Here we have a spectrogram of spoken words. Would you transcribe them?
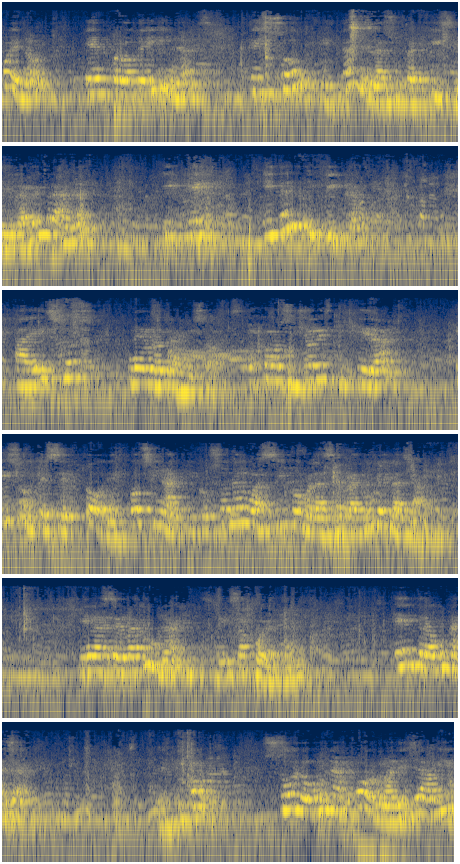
Bueno, en proteínas que son, que están en la superficie de la membrana y que identifican a esos neurotransmisores. Es como si yo les dijera, esos receptores posinápticos son algo así como la cerradura y la llave. En la cerradura de esa puerta entra una llave. ¿Me? Solo una forma de llave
